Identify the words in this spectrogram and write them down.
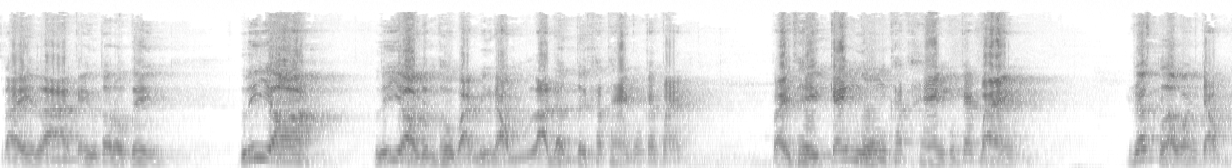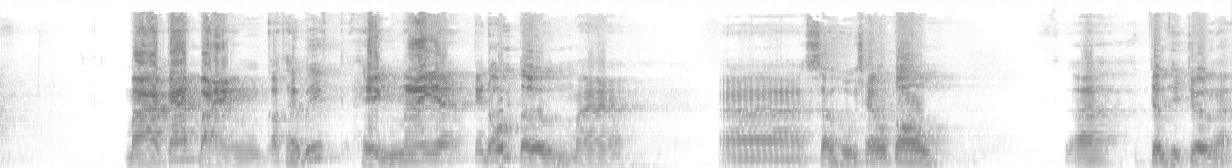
Đây là cái yếu tố đầu tiên. Lý do lý do doanh thu bạn biến động là đến từ khách hàng của các bạn. Vậy thì cái nguồn khách hàng của các bạn rất là quan trọng. Mà các bạn có thể biết hiện nay á, cái đối tượng mà à, sở hữu xe ô tô à, trên thị trường á,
